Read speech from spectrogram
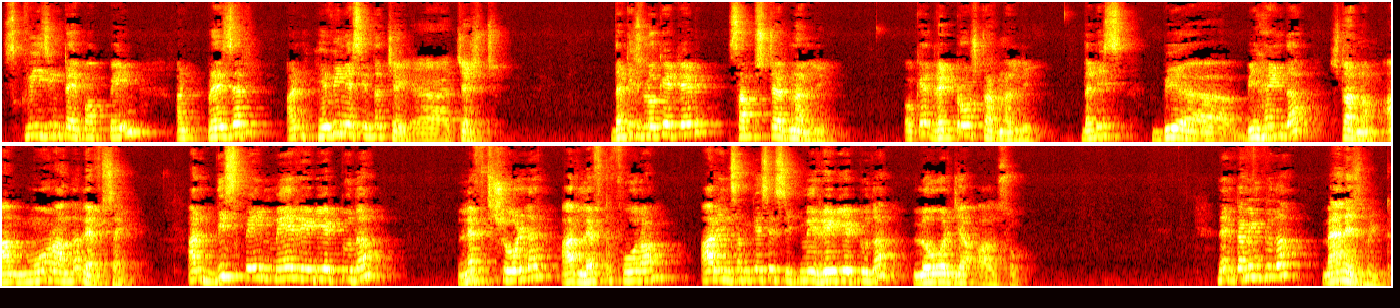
Squeezing type of pain and pressure and heaviness in the uh, chest that is located substernally okay retrosternally that is be, uh, behind the sternum uh, more on the left side. And this pain may radiate to the left shoulder or left forearm or in some cases it may radiate to the lower jaw also. Then coming to the management.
